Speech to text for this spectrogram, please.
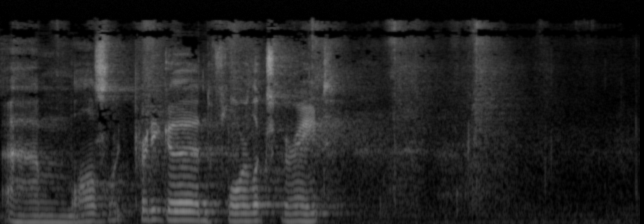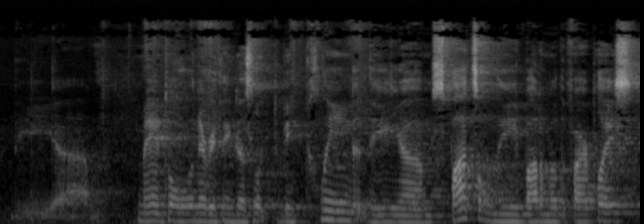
Um, walls look pretty good, floor looks great. Mantle and everything does look to be cleaned. The um, spots on the bottom of the fireplace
